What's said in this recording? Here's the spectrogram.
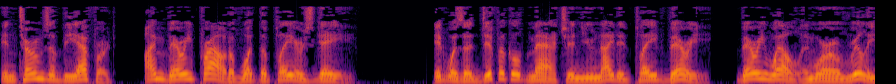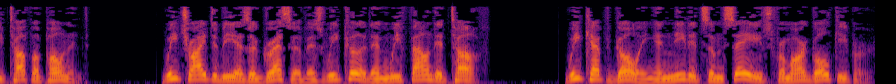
In terms of the effort, I'm very proud of what the players gave. It was a difficult match and United played very, very well and were a really tough opponent. We tried to be as aggressive as we could and we found it tough. We kept going and needed some saves from our goalkeeper.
